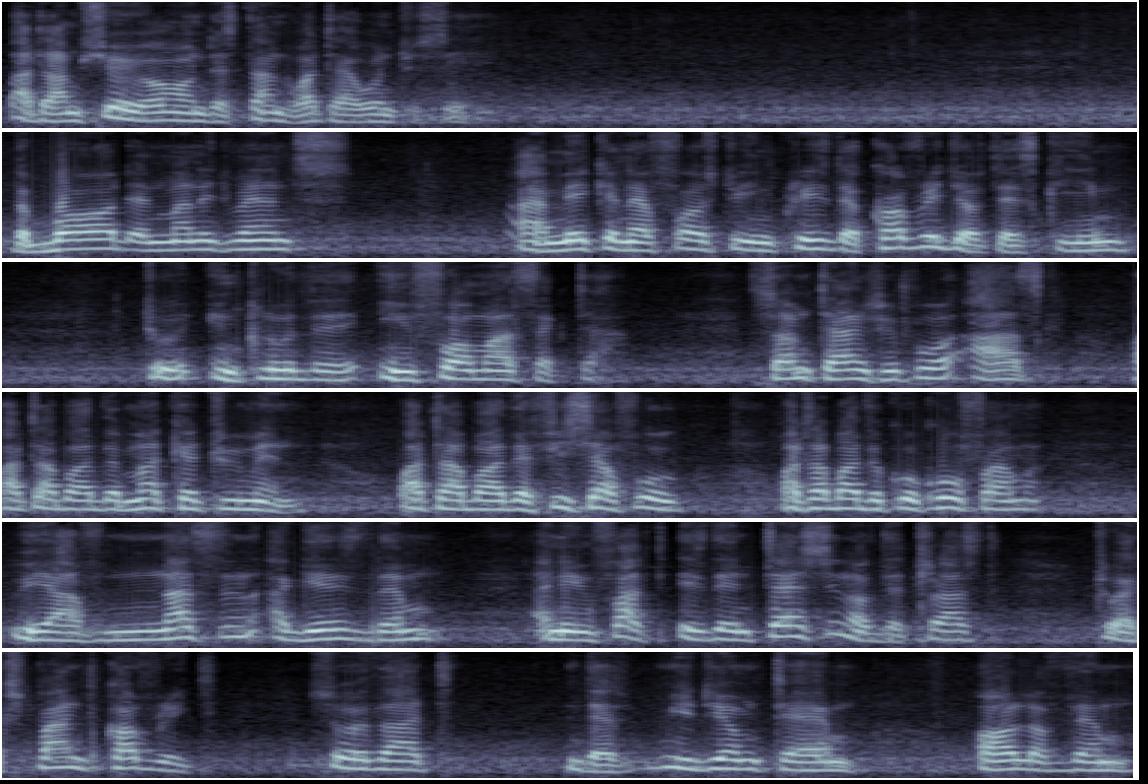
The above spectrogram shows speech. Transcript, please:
but I'm sure you all understand what I want to say. The board and management are making efforts to increase the coverage of the scheme to include the informal sector. Sometimes people ask, what about the market women? What about the fisher folk? What about the cocoa farmer? We have nothing against them. And in fact, it's the intention of the trust to expand coverage so that in the medium term, all of them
